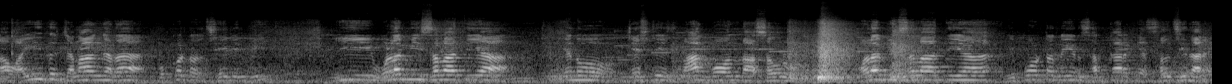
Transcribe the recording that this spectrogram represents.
ನಾವು ಐದು ಜನಾಂಗದ ಮುಖಂಡರು ಸೇರಿದ್ವಿ. ಈ ಒಳ ಮೀಸಲಾತಿಯ ಏನು ಜಸ್ಟಿಸ್ ನಾಗಮೋಹನ್ ದಾಸ್ ಅವರು ಒಳ ಮೀಸಲಾತಿಯ ರಿಪೋರ್ಟನ್ನು ಏನು ಸರ್ಕಾರಕ್ಕೆ ಸಲ್ಲಿಸಿದ್ದಾರೆ.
